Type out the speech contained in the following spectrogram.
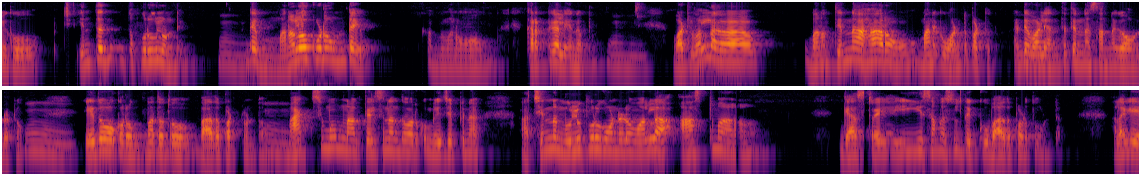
మీకు ఇంత ఇంత పురుగులు ఉంటాయి. అంటే మనలో కూడా ఉంటాయి. అవి మనం కరెక్ట్గా లేనప్పుడు. వాటి వల్ల మనం తిన్న ఆహారం మనకు వంట పట్టదు. అంటే వాళ్ళు ఎంత తిన్నా సన్నగా ఉండటం ఏదో ఒక రుగ్మతతో బాధపడుతుంటాం. మాక్సిమం నాకు తెలిసినంత వరకు మీరు చెప్పిన ఆ చిన్న నులిపురుగు ఉండడం వల్ల ఆస్తమా గ్యాస్ట్రై ఈ సమస్యలతో ఎక్కువ బాధపడుతూ ఉంటారు అలాగే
